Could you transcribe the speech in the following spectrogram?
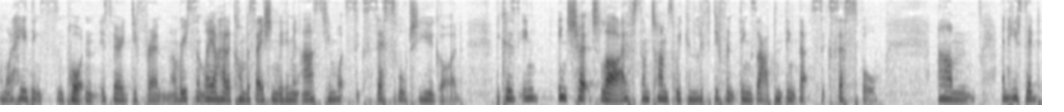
and what he thinks is important is very different. Recently, I had a conversation with him and asked him, What's successful to you, God? Because in, in church life, sometimes we can lift different things up and think that's successful. Um, and he said,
